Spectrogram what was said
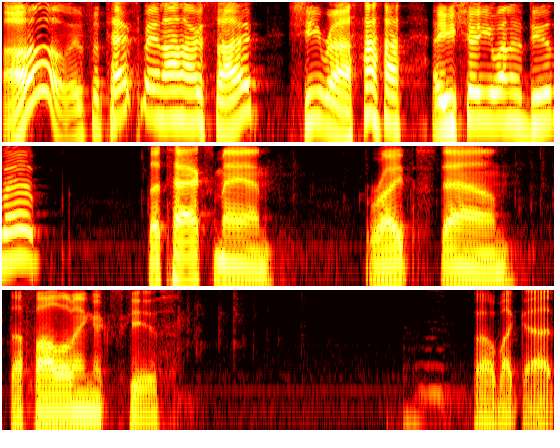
Oh, is the taxman on our side? She-Ra, haha, are you sure you want to do that? The taxman writes down the following excuse. Oh my god.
